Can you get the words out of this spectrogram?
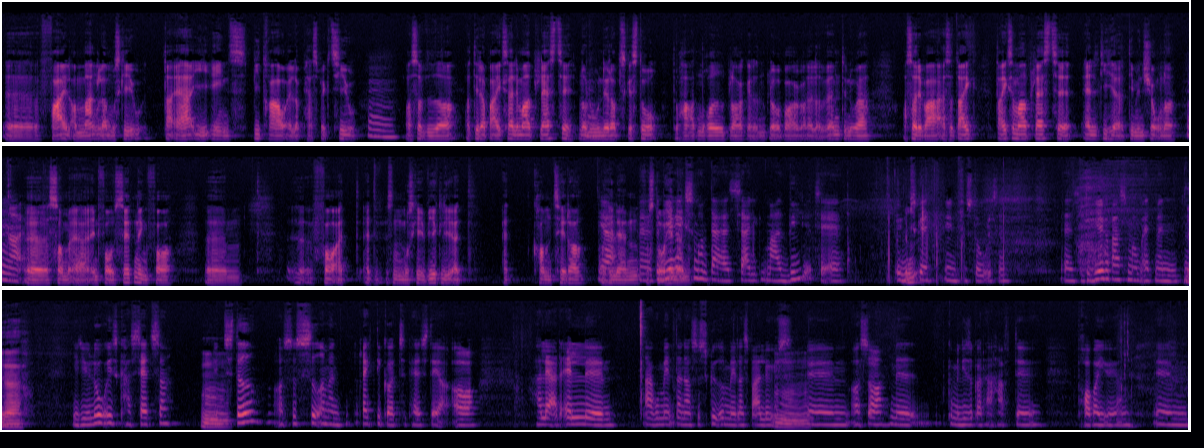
uh, fejl og mangler, måske der er i ens bidrag eller perspektiv mm. og så videre. Og det er der bare ikke særlig meget plads til, når du netop skal stå. Du har den røde blok eller den blå blok eller hvem det nu er. Og så er det bare, altså der er ikke, der er ikke så meget plads til alle de her dimensioner, øh, som er en forudsætning for, øh, øh, for at, at sådan måske virkelig at, at komme tættere på ja. hinanden, ja, forstå hinanden. Det virker hinanden. ikke som om, der er særlig meget vilje til at ønske en forståelse. Altså, det virker bare som om, at man ja. ideologisk har sat sig mm. et sted, og så sidder man rigtig godt tilpas der, og har lært alle øh, argumenterne, og så skyder man ellers bare løs. Mm. Øhm, og så med, kan man lige så godt have haft øh, propper i ørerne. Øhm,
